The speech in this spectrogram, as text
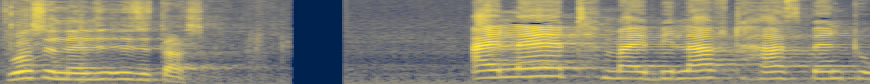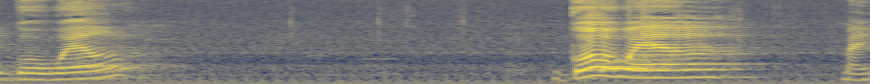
It wasn't an easy task. I let my beloved husband to go well. Go well, my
